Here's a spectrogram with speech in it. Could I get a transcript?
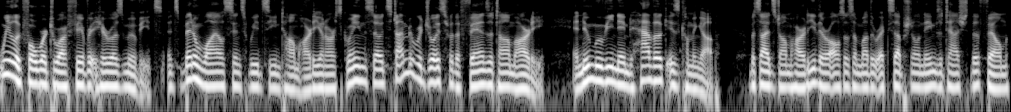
We look forward to our favorite heroes movies. It's been a while since we'd seen Tom Hardy on our screen, so it's time to rejoice for the fans of Tom Hardy. A new movie named Havoc is coming up. Besides Tom Hardy, there are also some other exceptional names attached to the film.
